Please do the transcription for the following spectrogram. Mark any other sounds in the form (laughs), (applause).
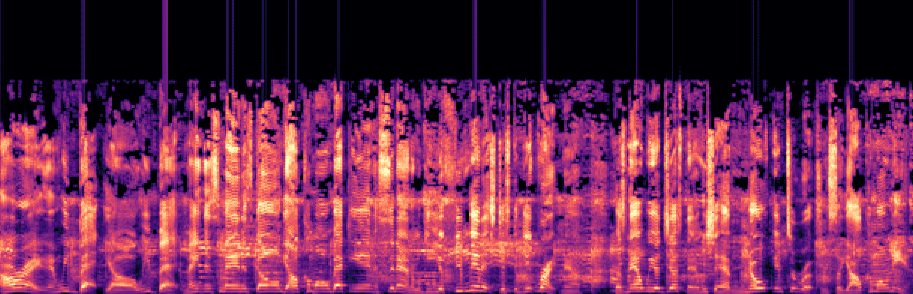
All right, and we back, y'all. We back. Maintenance man is gone. Y'all come on back in and sit down. I'm gonna give you a few minutes just to get right now. Cause now we adjusting we should have no interruptions. So y'all come on in.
